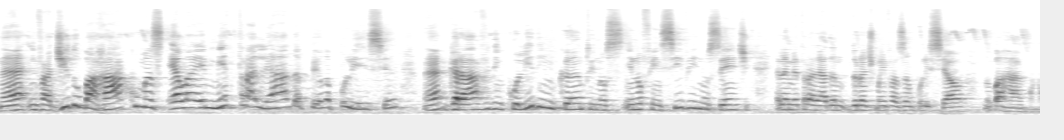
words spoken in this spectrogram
né, invadido o barraco, mas ela é metralhada pela polícia, né, grávida, encolhida em um canto, inofensiva e inocente, ela é metralhada durante uma invasão policial no barraco.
